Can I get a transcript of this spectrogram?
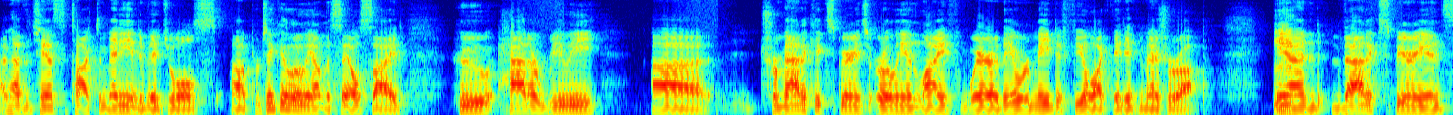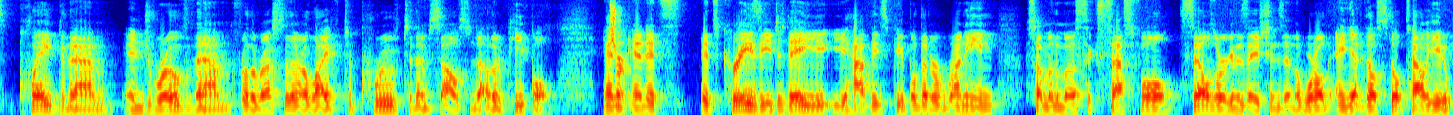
I've had the chance to talk to many individuals, uh, particularly on the sales side, who had a really uh, traumatic experience early in life where they were made to feel like they didn't measure up. And that experience plagued them and drove them for the rest of their life to prove to themselves and to other people. And, Sure. and it's it's crazy. Today you, you have these people that are running some of the most successful sales organizations in the world, and yet they'll still tell you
